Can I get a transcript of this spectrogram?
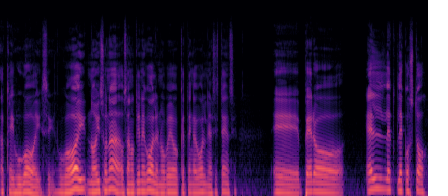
ok, jugó hoy, sí. Jugó hoy, no hizo nada, o sea, no tiene goles, no veo que tenga gol ni asistencia. Eh, pero él le, le costó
